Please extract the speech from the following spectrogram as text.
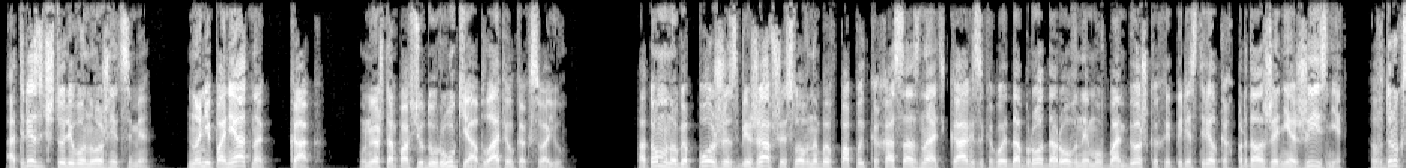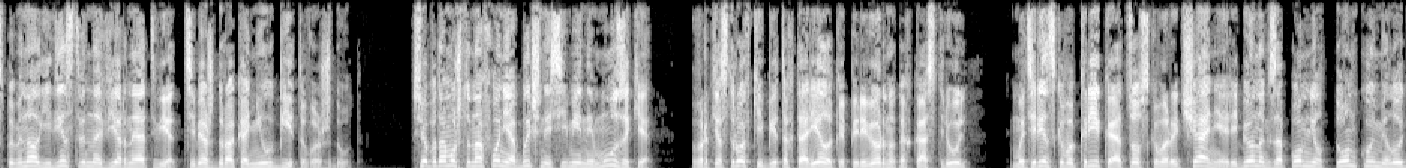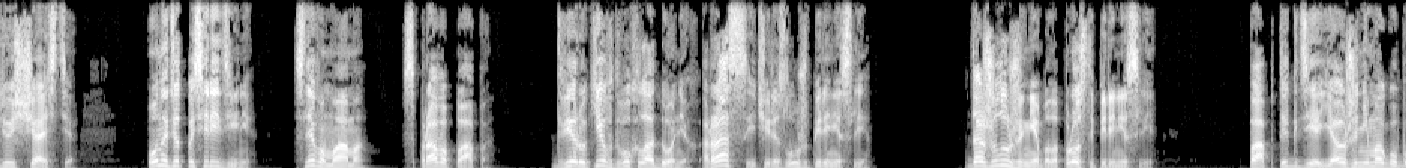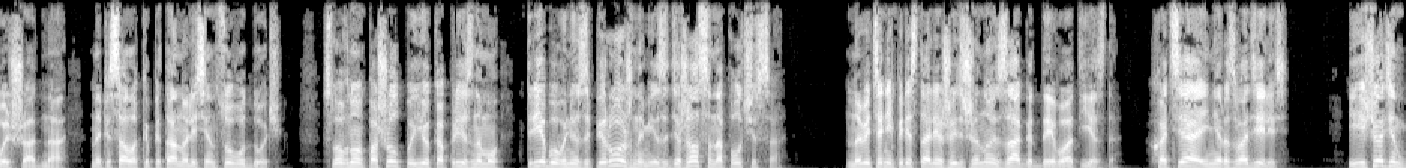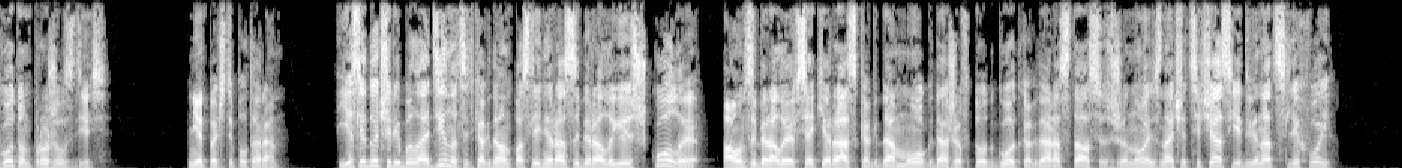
Отрезать, что ли, его ножницами? Но непонятно, как. У него ж там повсюду руки облапил, как свою. Потом, много позже, сбежавший, словно бы в попытках осознать, как, за какое добро, дарованное ему в бомбежках и перестрелках продолжения жизни, вдруг вспоминал единственно верный ответ «Тебя ж, дурака, не убитого ждут». Все потому, что на фоне обычной семейной музыки, в оркестровке битых тарелок и перевернутых кастрюль, материнского крика и отцовского рычания ребенок запомнил тонкую мелодию счастья. Он идет посередине. Слева мама, справа папа. Две руки в двух ладонях. Раз, и через лужу перенесли. Даже лужи не было, просто перенесли. «Пап, ты где? Я уже не могу больше одна», написала капитану Лисенцову дочь. Словно он пошел по ее капризному требованию за пирожными и задержался на полчаса. Но ведь они перестали жить с женой за год до его отъезда. Хотя и не разводились. И еще один год он прожил здесь. Нет, почти полтора. Если дочери было одиннадцать, когда он последний раз забирал ее из школы, а он забирал ее всякий раз, когда мог, даже в тот год, когда расстался с женой, значит, сейчас ей двенадцать лихвой.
